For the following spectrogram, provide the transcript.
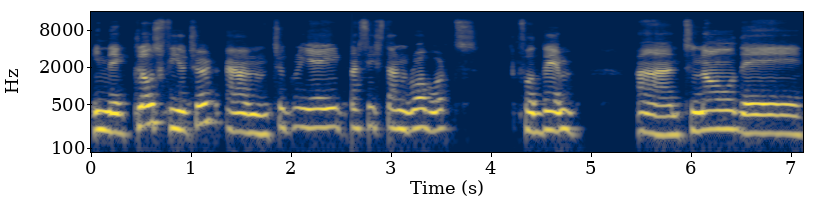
in the close future um, to create assistant robots for them and to know the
